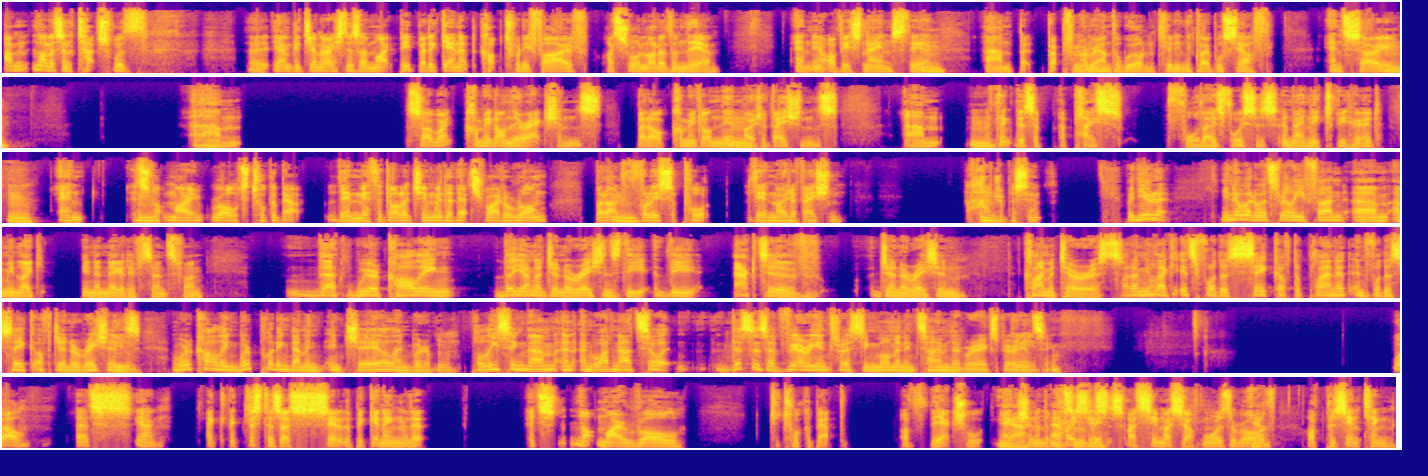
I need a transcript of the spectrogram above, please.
I'm not as in touch with the younger generation as I might be, but again, at COP25, I saw a lot of them there, and you know, obvious names there, mm. um, but but from hmm. around mm. the world, including the global south, and so, mm. um, so I won't comment on their actions, but I'll comment on their hmm. motivations. Um, hmm. I think there's a, a, place for those voices, and they need to be heard, and it's not my role to talk about their methodology and whether that's right or wrong, but I'd mm. fully support their motivation. Hundred mm. percent. But you know, you know what? What's really fun? Um, I mean, like in a negative sense, fun that we're calling the younger generations the the active generation. Mm climate terrorists. But I mean, like, it's for the sake of the planet and for the sake of generations. Mm. We're calling, we're putting them in, in jail and we're mm. policing them and, and whatnot. So this is a very interesting moment in time that we're experiencing. Well, it's, you know, I, I, just as I said at the beginning, that it's not my role to talk about the of the actual action yeah, and the absolutely. process. I see myself more as the role yeah. of, of presenting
